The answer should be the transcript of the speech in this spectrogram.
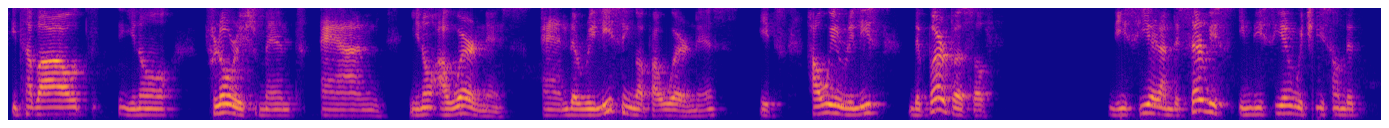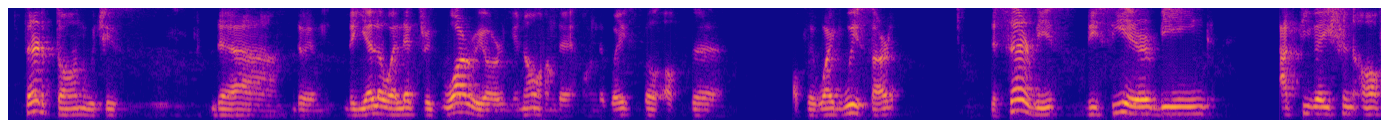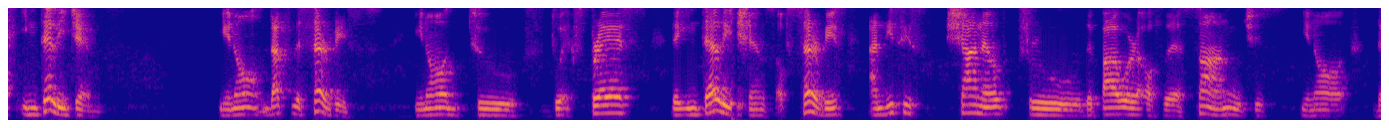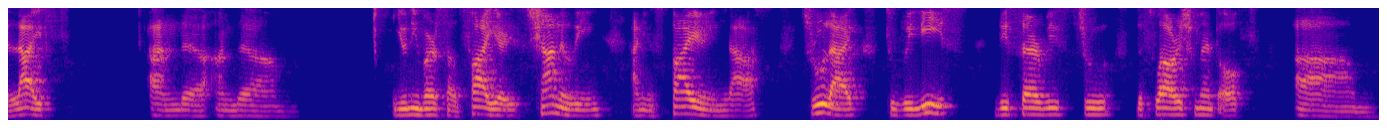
It's about, you know, flourishment and you know awareness. And the releasing of awareness it's how we release the purpose of this year and the service in this year which is on the third tone which is the the, the yellow electric warrior you know on the on the waist of the of the white wizard. The service this year being activation of intelligence. You know that's the service you know, to, to express the intelligence of service. And this is channeled through the power of the sun, which is, you know, the life and, uh, and um, universal fire is channeling and inspiring us through life to release this service through the flourishment of um,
